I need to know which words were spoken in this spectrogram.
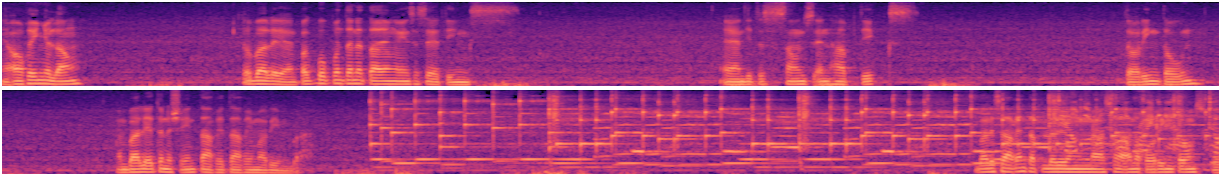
Ayan, okay nyo lang. So, bale yan. Pagpupunta na tayo ngayon sa settings. Ayan, dito sa sounds and haptics. Ito, ringtone. Ang bale, ito na siya, yung Taki-Taki Marimba. Bale sa akin, tatlo yung nasa ano ko, ringtones ko.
